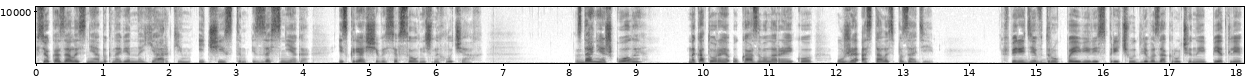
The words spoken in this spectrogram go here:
Все казалось необыкновенно ярким и чистым из-за снега, искрящегося в солнечных лучах. Здание школы, на которое указывала Рейко, уже осталось позади. Впереди вдруг появились причудливо закрученные петли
